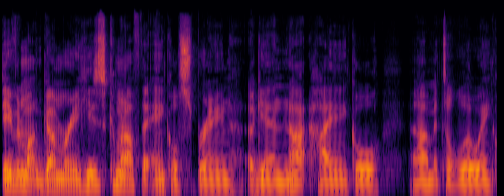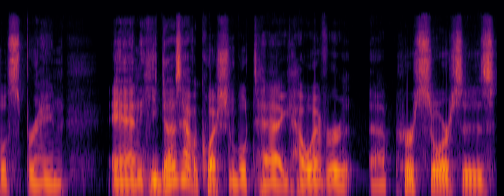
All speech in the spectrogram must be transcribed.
David Montgomery, he's coming off the ankle sprain. Again, not high ankle, um, it's a low ankle sprain. And he does have a questionable tag. However, uh, per sources,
